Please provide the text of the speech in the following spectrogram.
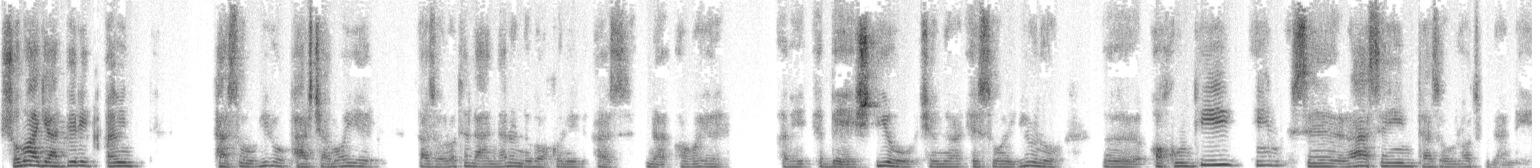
شما اگر برید همین تصاویر و پرچمای تظاهرات لندن رو نگاه کنید از آقای بهشتی و چه اسماعیلیون و آخوندی این سه رأس این تظاهرات بودن دیگه.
